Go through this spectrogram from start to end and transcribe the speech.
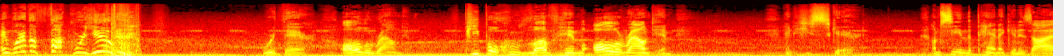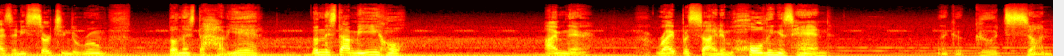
and where the fuck were you? We're there, all around him. People who love him all around him. And he's scared. I'm seeing the panic in his eyes, and he's searching the room. ¿Dónde está Javier? ¿Dónde está mi hijo? I'm there, right beside him, holding his hand. Like a good son.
